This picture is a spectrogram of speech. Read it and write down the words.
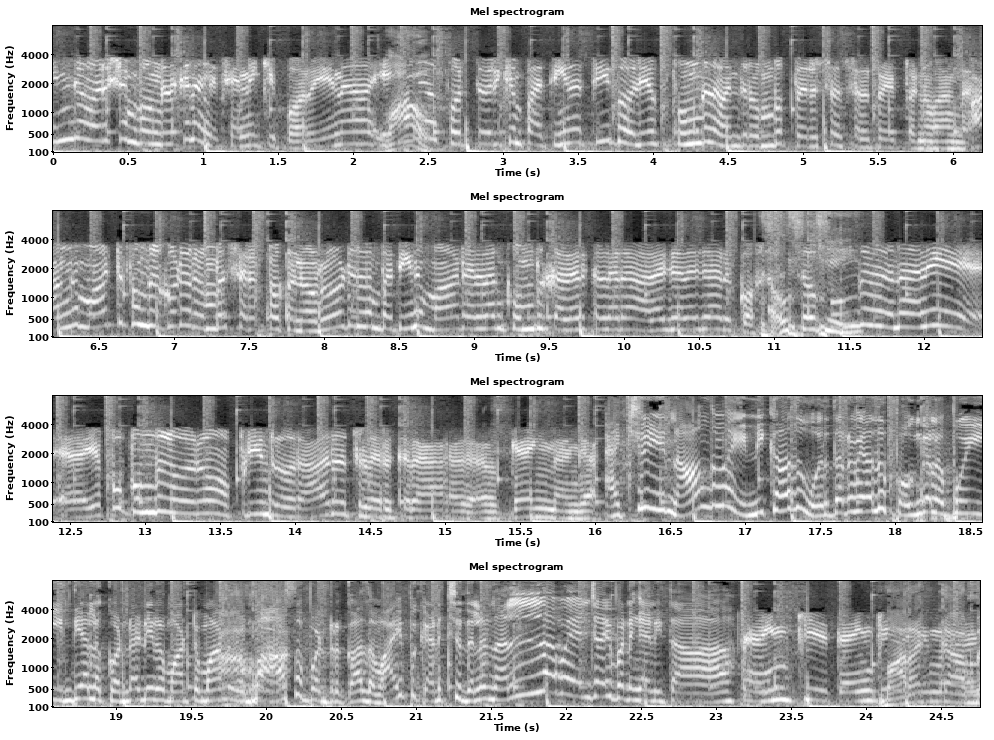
இந்த வருஷம் பொங்கலுக்கு நாங்க சென்னைக்கு போறோம். ஏன்னா இந்தியா பொறுத்த வரைக்கும் பாத்தீங்கன்னா தீபாவளியோ பொங்கலை வந்து ரொம்ப பெருசா செலிப்ரேட் பண்ணுவாங்க. அங்க மாட்டு பொங்கல் கூட ரொம்ப சிறப்பா பண்ணுவோம் ரோடு எல்லாம் பாத்தீங்கன்னா மாடெல்லாம் கொம்பு கலர் கலரா அழகழகா இருக்கும். சோ பொங்கல்னாலே எப்ப பொங்கல் வரும் அப்படின்ற ஒரு ஆர்வத்துல இருக்கிற கேங் நாங்க. ஆக்சுவலி நாங்களும் என்னைக்காவது ஒரு தடவையாவது பொங்கலை போய் இந்தியால கொண்டாடிட மாட்டோமான்னு ரொம்ப ஆசைப்பட்டிருக்கோம் அந்த வாய்ப்பு கிடைச்சதுல நல்லா போய் என்ஜாய் பண்ணுங்க அனிதா தேங்க்யூ தேங்க்யூ மறக்காம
